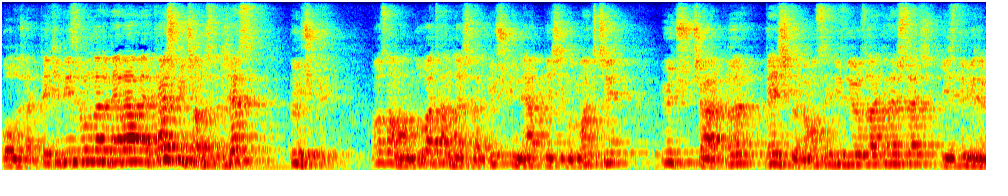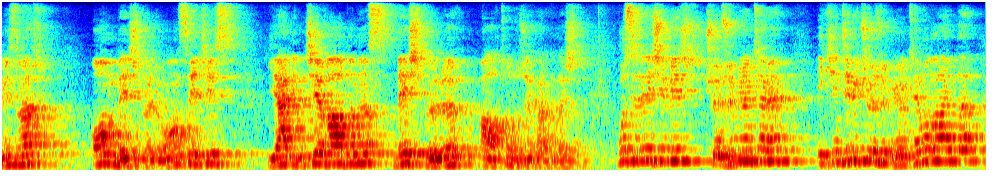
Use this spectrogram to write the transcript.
olacak. Peki biz bunları beraber kaç gün çalıştıracağız? 3 gün. O zaman bu vatandaşlar 3 günde yaptığı işi bulmak için 3 çarpı 5 bölü 18 diyoruz arkadaşlar. Gizli birimiz var. 15 bölü 18. Yani cevabınız 5 bölü 6 olacak arkadaşlar. Bu sizin için bir çözüm yöntemi. İkinci bir çözüm yöntemi olarak da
